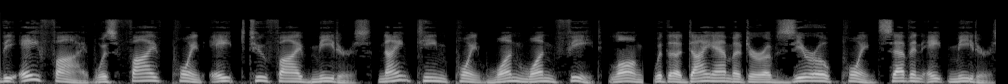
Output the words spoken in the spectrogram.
The A5 was 5.825 meters, 19.11 feet long with a diameter of 0.78 meters,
